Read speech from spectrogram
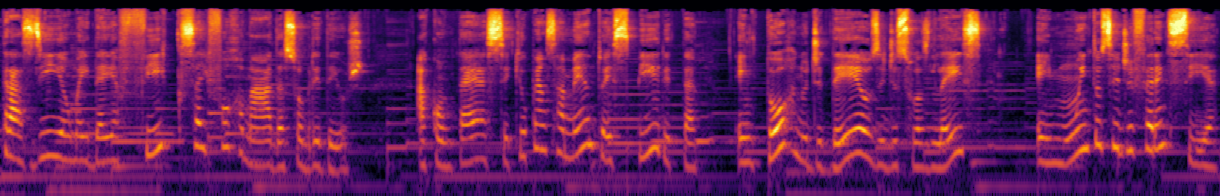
trazia uma ideia fixa e formada sobre Deus. Acontece que o pensamento espírita em torno de Deus e de suas leis, em muito se diferencia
